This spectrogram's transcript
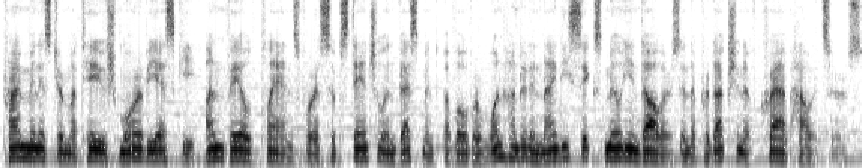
Prime Minister Mateusz Morawiecki unveiled plans for a substantial investment of over $196 million in the production of Krab howitzers.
